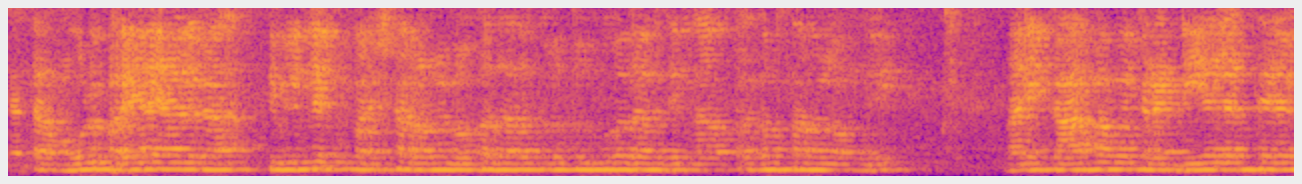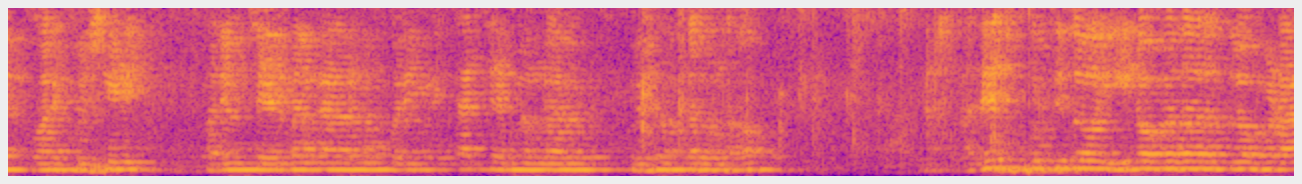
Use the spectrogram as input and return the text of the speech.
గత మూడు పర్యాయాలుగా సివిల్ కేసుల పరిష్కారంలో లోక్ అదాలత్లు తూర్పుగోదావరి జిల్లా ప్రథమ స్థానంలో ఉంది. దానికి కారణం ఇక్కడ డిఎల్ఎస్ఏ వారి కృషి మరియు చైర్మన్ గారు మరియు మిగతా చైర్మన్ గారు కృషి అందరూ ఉన్నారు అదే స్ఫూర్తితో ఈ లోక్ అదాలత్లో కూడా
